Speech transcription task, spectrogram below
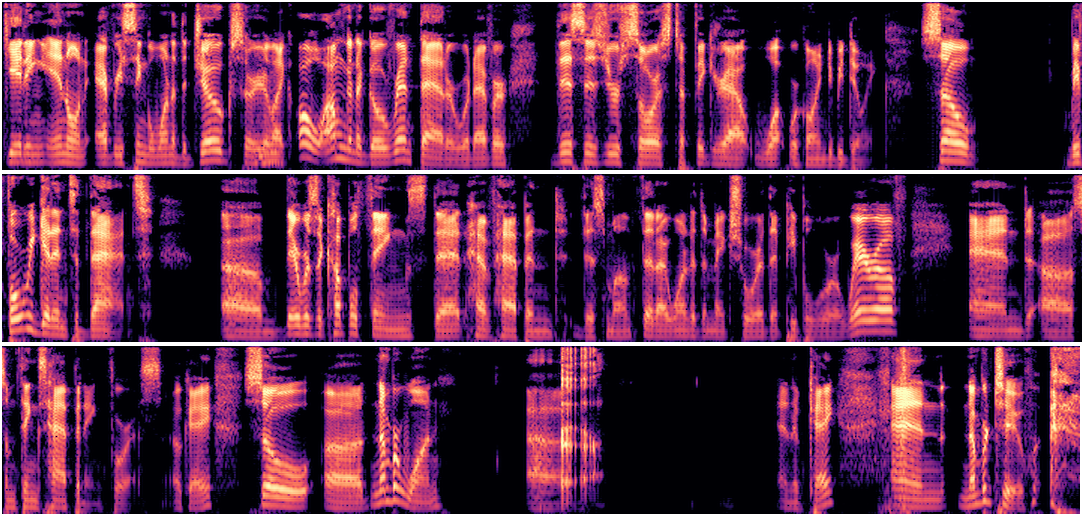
getting in on every single one of the jokes, or you're like, oh, I'm going to go rent that or whatever, this is your source to figure out what we're going to be doing. So before we get into that, um, there was a couple things that have happened this month that I wanted to make sure that people were aware of, and uh, some things happening for us. Okay, so uh, number one, uh, and okay, and number two,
